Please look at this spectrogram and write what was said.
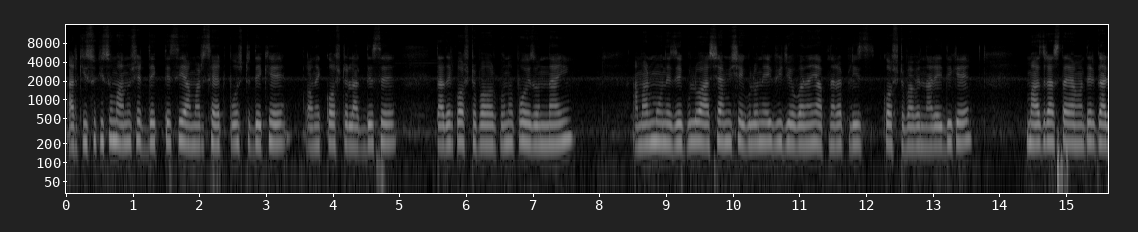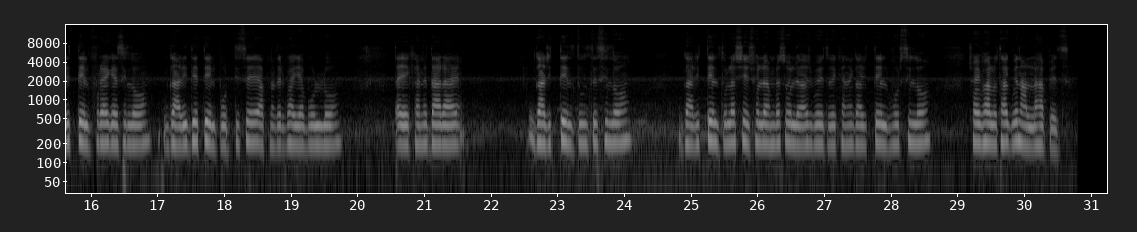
আর কিছু কিছু মানুষের দেখতেছি, আমার স্যাড পোস্ট দেখে অনেক কষ্ট লাগতেছে। তাদের কষ্ট পাওয়ার কোনো প্রয়োজন নাই। আমার মনে যেগুলো আসে, আমি সেগুলো নিয়ে ভিডিও বানাই। আপনারা প্লিজ কষ্ট পাবেন না। আর এইদিকে মাঝ রাস্তায় আমাদের গাড়ির তেল ফুরায় গেছিল। গাড়ি দিয়ে তেল পড়তেছে, আপনাদের ভাইয়া বলল। তাই এখানে দাঁড়ায়, গাড়ির তেল তুলতেছিল। গাড়ির তেল তোলা শেষ হলে আমরা চলে আসব। তো এখানে গাড়ির তেল ভরছিল। সবাই ভালো থাকবেন। আল্লাহ হাফেজ।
